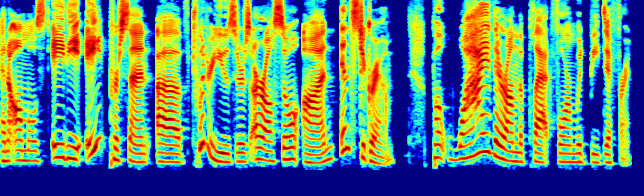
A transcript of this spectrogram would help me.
and almost 88% of Twitter users are also on Instagram. But why they're on the platform would be different.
